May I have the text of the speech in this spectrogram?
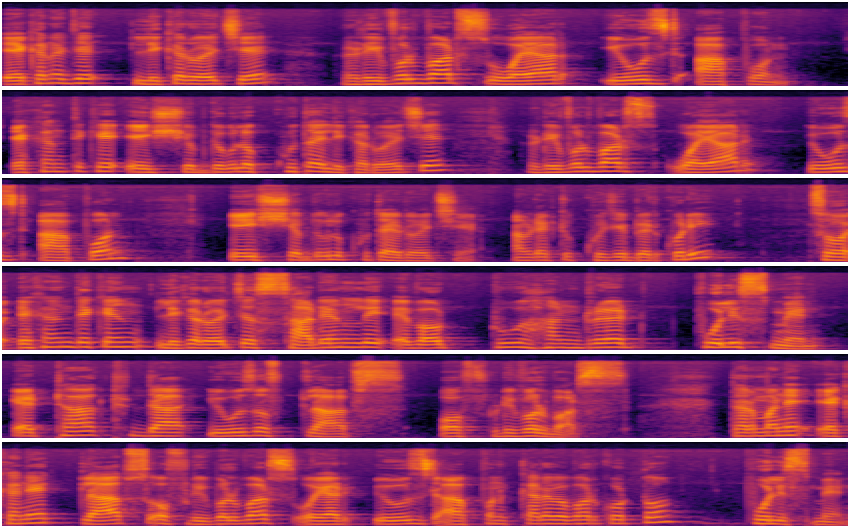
এখানে যে লেখা রয়েছে রিভলভার্স ওয়ার ইউজড আপন এখান থেকে এই শব্দগুলো কোথায় লেখা রয়েছে? রিভলভার্স ওয়ার ইউজড আপন এই শব্দগুলো কোথায় রয়েছে? আমরা একটু খুঁজে বের করি। সো এখানে দেখেন লেখা রয়েছে suddenly about two hundred policeman attacked the use of clubs of revolvers তার মানে এখানে clubs of revolvers were used upon কারা ব্যবহার করতো? পুলিশম্যান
